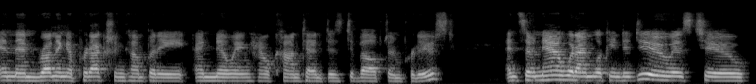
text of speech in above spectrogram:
and then running a production company and knowing how content is developed and produced. And so now what I'm looking to do is to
